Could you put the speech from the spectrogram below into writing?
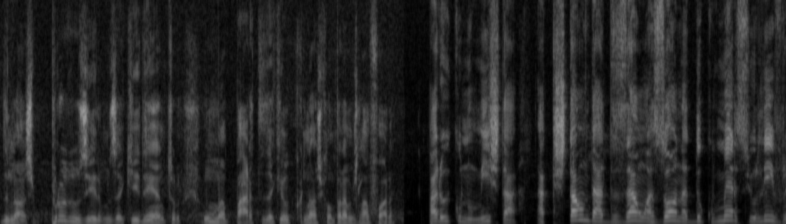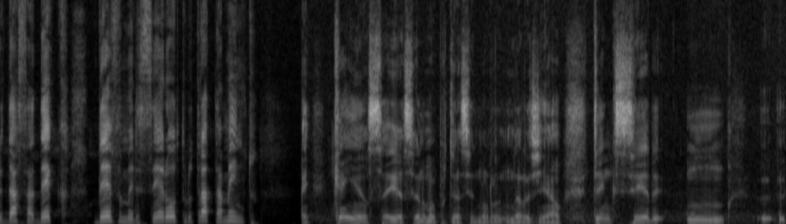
de nós produzirmos aqui dentro uma parte daquilo que nós compramos lá fora. Para o economista, a questão da adesão à zona de comércio livre da SADEC deve merecer outro tratamento. Quem anseia ser uma potência na região tem que ser um eh,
